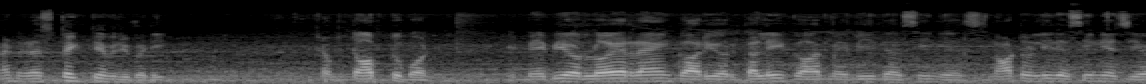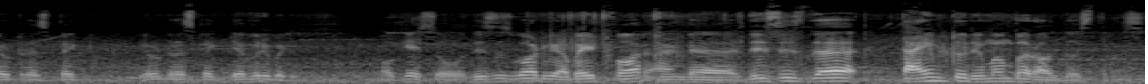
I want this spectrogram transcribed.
and respect everybody from top to bottom. It may be your lower rank or your colleague or maybe the seniors. Not only the seniors you have to respect you have to respect everybody. Okay so this is what we abide for and uh, this is the time to remember all those things.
